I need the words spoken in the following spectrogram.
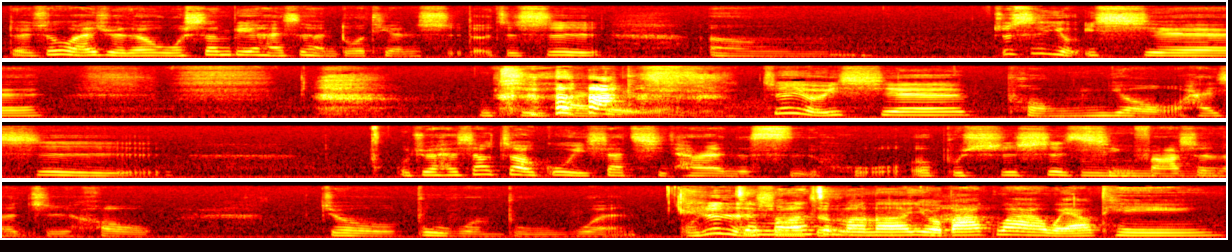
对，所以我还觉得我身边还是很多天使的，只是嗯，就是有一些，很奇怪的人，就是有一些朋友还是。我觉得还是要照顾一下其他人的死活，而不是事情发生了之后就不闻不问。我就只能怎么了？说怎么了？有八卦，我要听。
